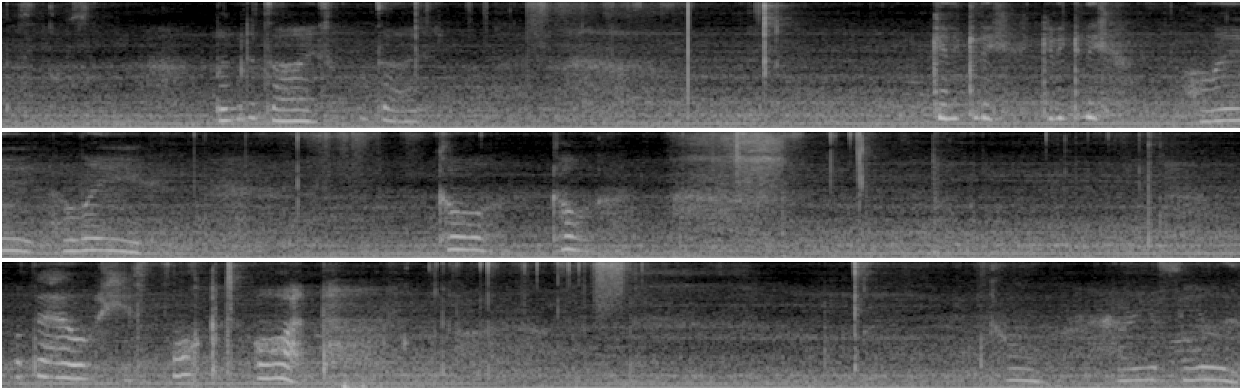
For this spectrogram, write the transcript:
does not sleep. Look at its eyes, look at its eyes. Kitty, kitty, kitty, kitty. Hello, hello. How are you feeling?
